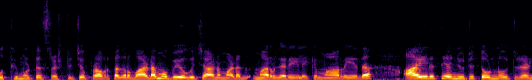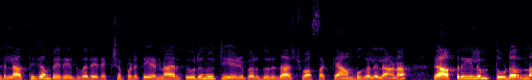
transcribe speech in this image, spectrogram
ബുദ്ധിമുട്ട് സൃഷ്ടിച്ചു. പ്രവർത്തകർ വടം ഉപയോഗിച്ചാണ് മറുകരയിലേക്ക് മാറിയത്. ആയിരത്തി അഞ്ഞൂറ്റി തൊണ്ണൂറ്റി രണ്ടിലധികം പേരെ ഇതുവരെ രക്ഷപ്പെടുത്തി. എണ്ണായിരത്തി ഒരുന്നൂറ്റി ഏഴ് പേർ ദുരിതാശ്വാസ ക്യാമ്പുകളിലാണ്. രാത്രിയിലും തുടർന്ന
